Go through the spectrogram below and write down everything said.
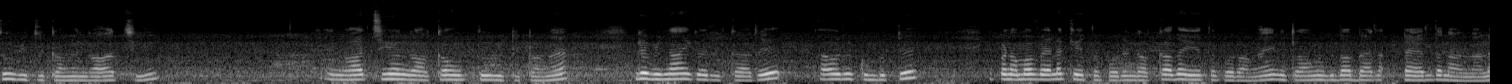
தூவிட்டுருக்காங்க எங்கள் ஆச்சி. எங்கள் ஆச்சியும் எங்கள் அக்காவும் தூவிட்டுருக்காங்க. இங்கே விநாயகர் இருக்காரு. அவரு கும்பிட்டு இப்போ நம்ம விளக்கு ஏற்ற போகிறோம் எங்கள் அக்கா தான் ஏற்ற போகிறாங்க இன்றைக்கி அவங்களுக்கு தான் பிற பிறந்த நாள்னால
